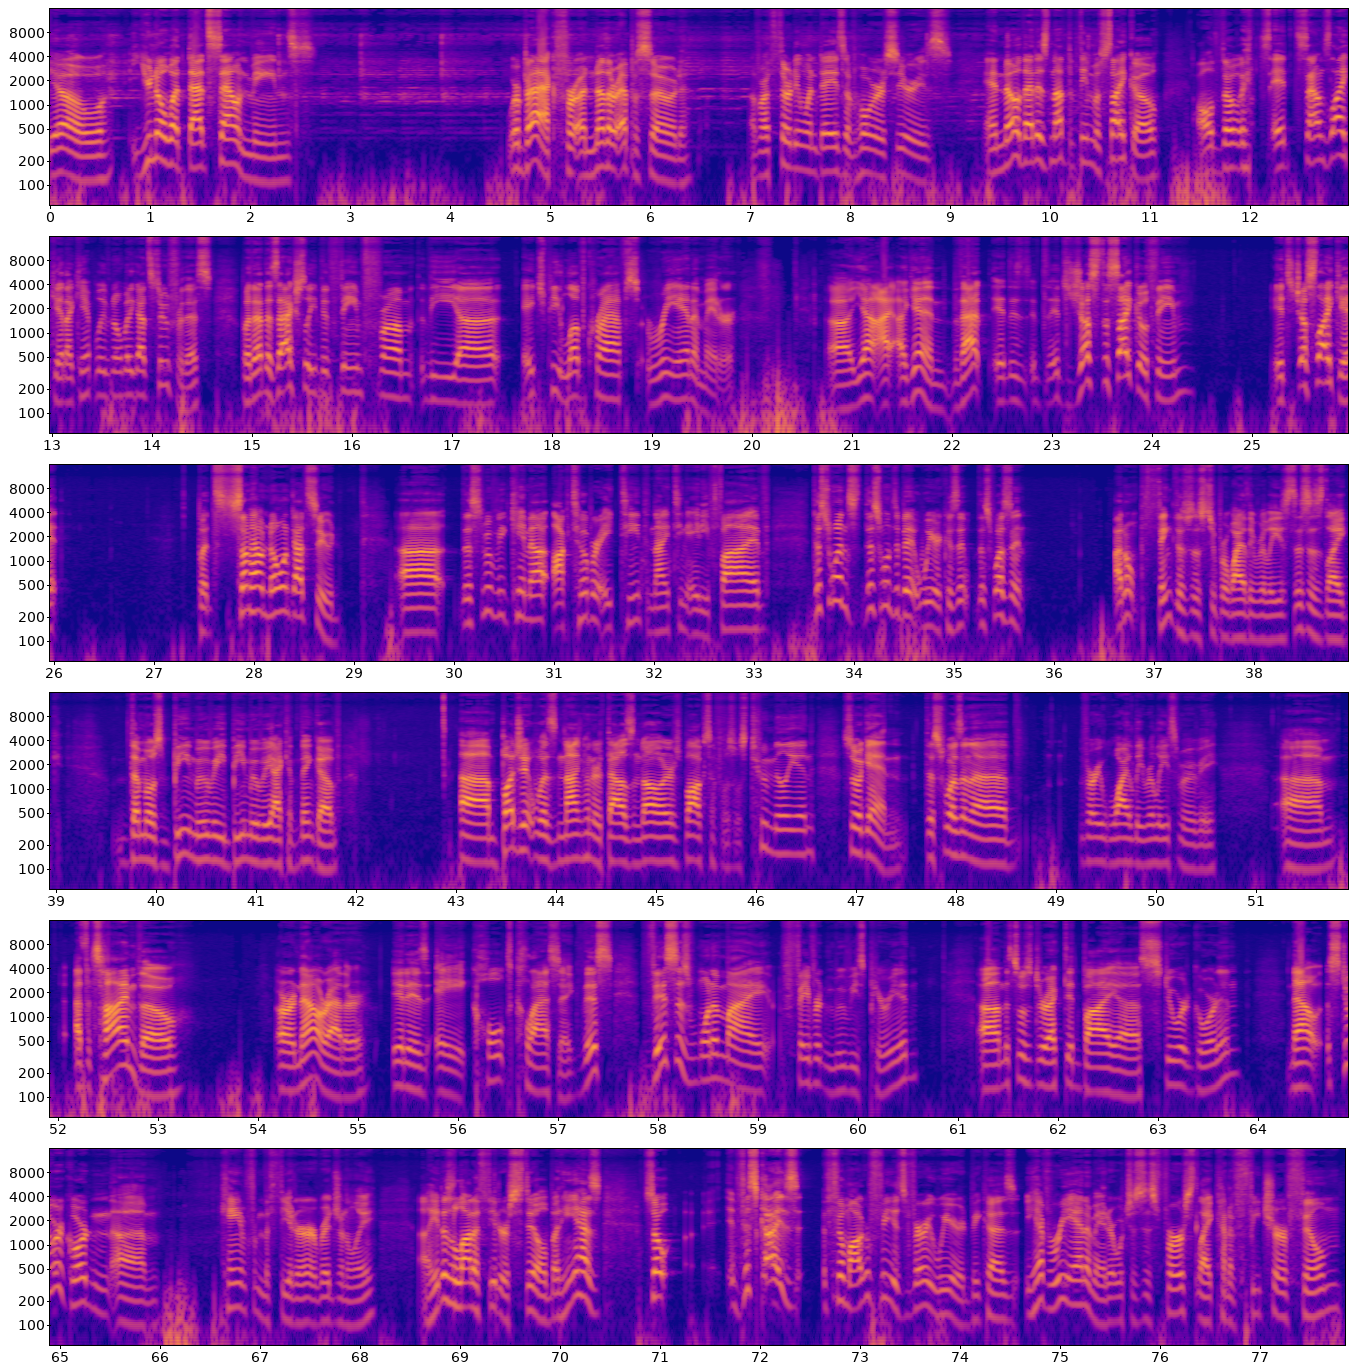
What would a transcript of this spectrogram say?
Yo, you know what that sound means. We're back for another episode of our 31 Days of Horror series. And no, that is not the theme of Psycho, although it's, it sounds like it. I can't believe nobody got sued for this. But that is actually the theme from the uh, H.P. Lovecraft's Reanimator. Uh, yeah, I, again, that it is. It, it's just the Psycho theme. It's just like it, but somehow no one got sued. Uh, this movie came out October 18th, 1985. This one's this one's a bit weird because this wasn't. I don't think this was super widely released. This is like the most B movie B movie I can think of. Uh, budget was nine hundred thousand dollars. Box office was two million. So again, this wasn't a very widely released movie. Um, at the time, though, or now rather, it is a cult classic. This this is one of my favorite movies. Period. Um, this was directed by uh, Stuart Gordon. Now, Stuart Gordon um, came from the theater originally. Uh, he does a lot of theater still, but he has so this guy's filmography is very weird because you have Reanimator, which is his first like kind of feature film,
